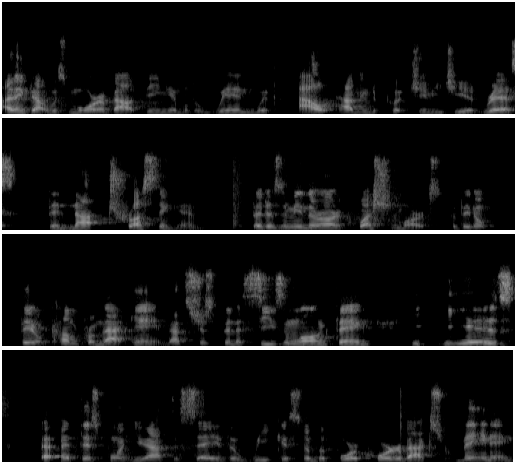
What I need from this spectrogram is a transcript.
I think that was more about being able to win without having to put Jimmy G at risk than not trusting him. That doesn't mean there aren't question marks, but they don't they don't come from that game. That's just been a season long thing. He, he is at this point you have to say the weakest of the four quarterbacks remaining.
